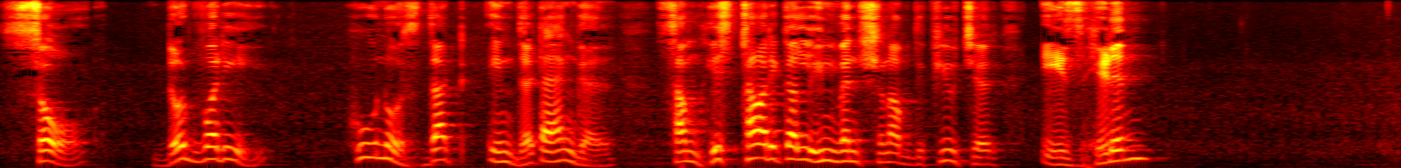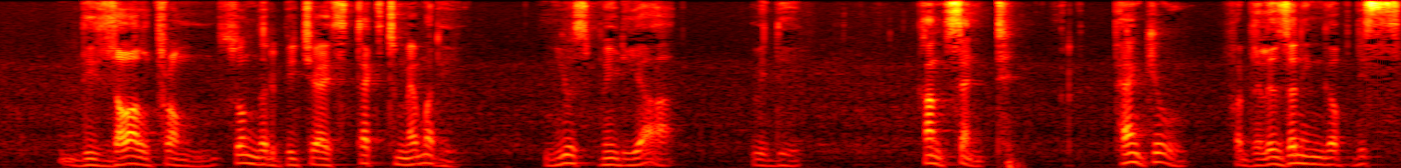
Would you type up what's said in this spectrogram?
So don't worry. Who knows that in that anger, some historical invention of the future is hidden? This all from Sundar Pichai's text memory, news media with the consent. Thank you for the listening of this,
